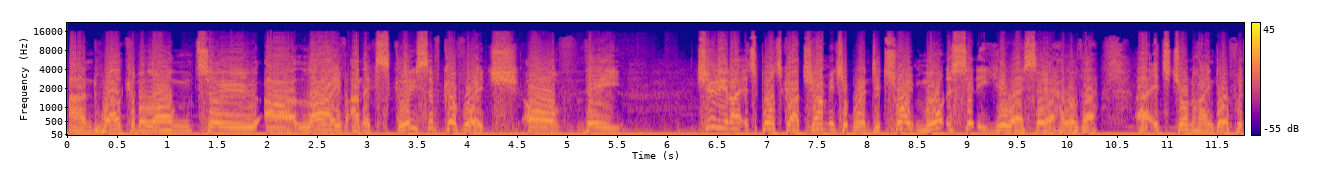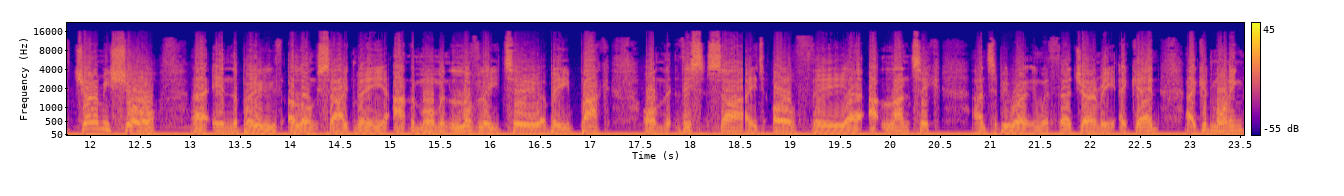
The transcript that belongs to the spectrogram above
and welcome along to our live and exclusive coverage of the Tudor United Sports Car Championship. We're in Detroit, Motor City, USA. Hello there. Uh, it's John Hindhaugh with Jeremy Shaw uh, in the booth alongside me at the moment. Lovely to be back on th- this side of the uh, Atlantic and to be working with uh, Jeremy again. Uh, good morning.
